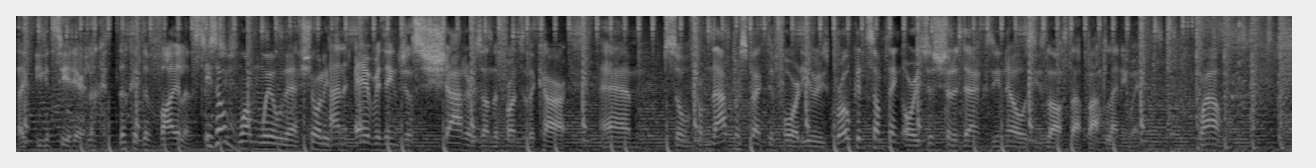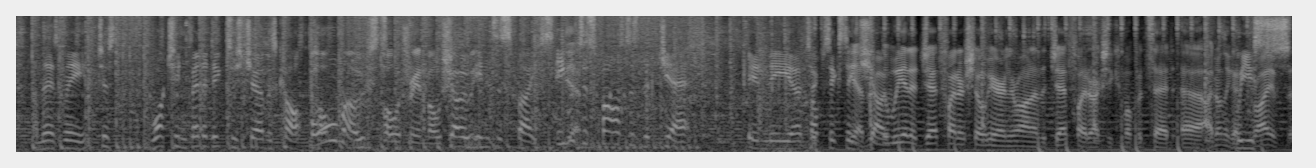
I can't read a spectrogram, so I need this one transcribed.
like you can see it here. Look at look at the violence. He's on one wheel there, surely. and everything just shatters on the front of the car. Um, so from that perspective forward, either he's broken something or he's just shut it down because he knows he's lost that battle anyway. Wow. And there's me just watching Benediktas Čirba's car almost Poetry in motion. go into space. He was Yeah. as fast as the jet in the uh, top 16 Yeah, show. the- we had a jet fighter show here earlier on, and the jet fighter actually came up and said, uh, "I don't think I Will you drive. s-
